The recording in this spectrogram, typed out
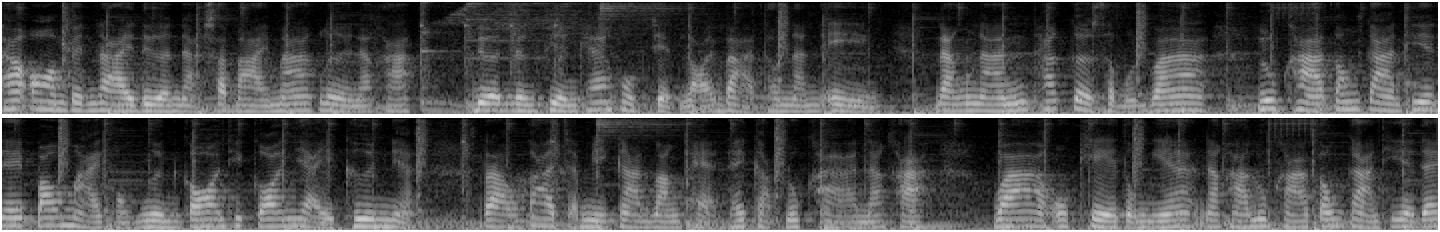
ถ้าออมเป็นรายเดือนน่ะสบายมากเลยนะคะ เดือนหนึ่งเพียงแค่ 6 700 บาทเท่านั้นเอง ดังนั้นถ้าเกิดสมมติว่าลูกค้าต้องการที่จะได้เป้าหมายของเงินก้อนที่ก้อนใหญ่ขึ้นเนี่ยเราก็อาจจะมีการวางแผนให้กับลูกค้านะคะ ว่าโอเคตรงนี้นะคะ ลูกค้าต้องการที่จะได้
